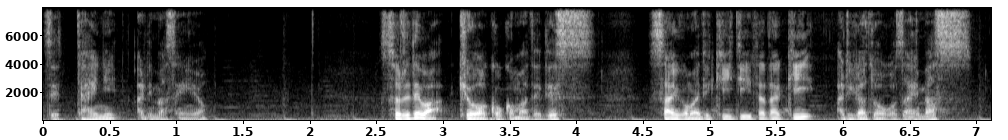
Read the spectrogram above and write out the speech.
絶対にありませんよ。それでは今日はここまでです。最後まで聞いていただきありがとうございます。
